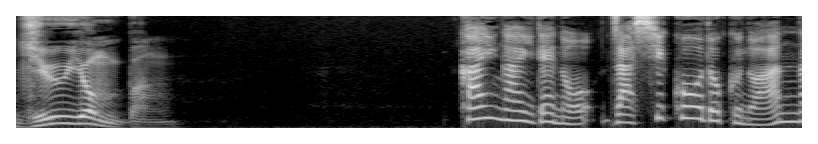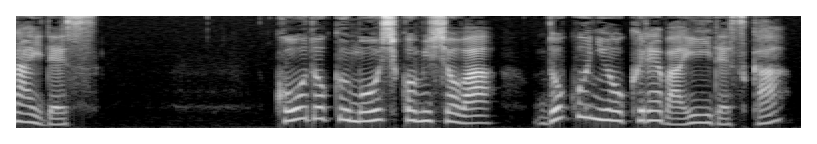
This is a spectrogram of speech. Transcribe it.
14番海外での雑誌購読の案内です。購読申込書はどこに送ればいいですか？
